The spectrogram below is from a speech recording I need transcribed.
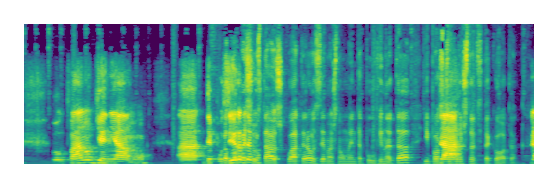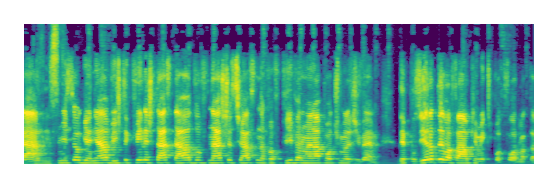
Буквално гениално. А, депозирате. Беше, оставаш колатерал, вземаш на момента половината и после да. връщат и таковата. Да, в смисъл гениал. Вижте какви неща стават в нашия част, на в какви времена почваме да живеем. Депозирате в Alchemix платформата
